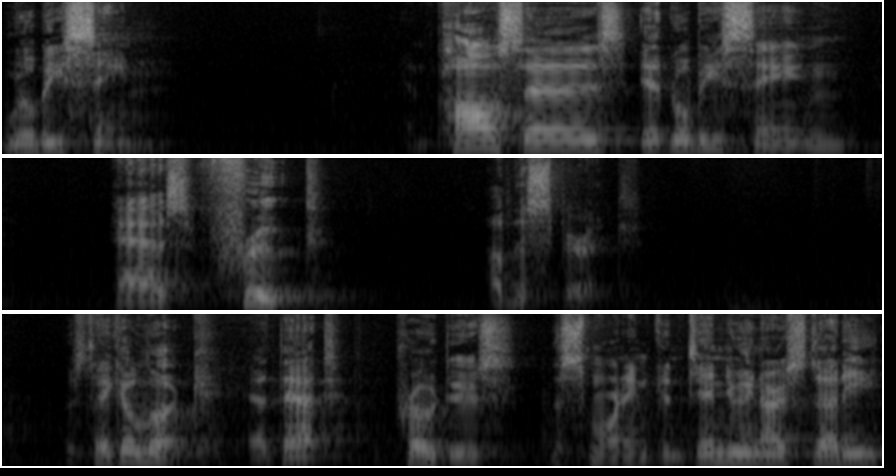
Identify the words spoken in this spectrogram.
will be seen. And Paul says it will be seen as fruit of the Spirit. Let's take a look at that produce this morning, continuing our study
